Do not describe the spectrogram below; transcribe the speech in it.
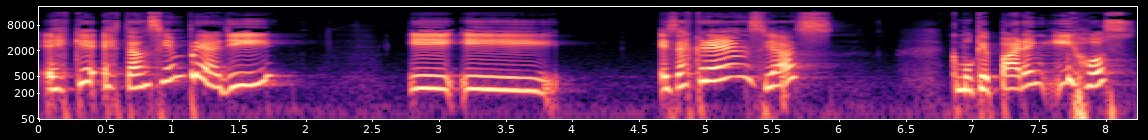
es que están siempre allí y, esas creencias, como que paren hijos,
